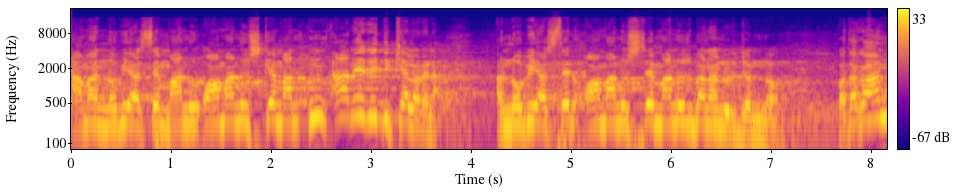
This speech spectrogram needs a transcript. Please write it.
আমার নবী আসছে মানুষ অমানুষকে মান উম, আরে রিদি খেয়াল না। আর নবী আসছেন অমানুষকে মানুষ বানানোর জন্য। কথা কন?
